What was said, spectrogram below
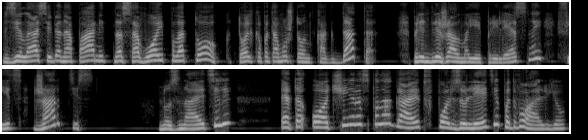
взяла себе на память носовой платок только потому, что он когда-то принадлежал моей прелестной Фитц Джартис. Но знаете ли, это очень располагает в пользу леди под вуалью.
